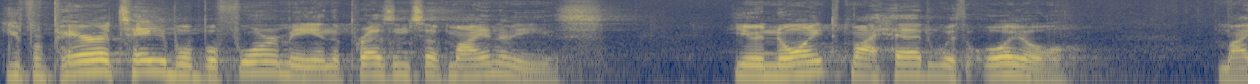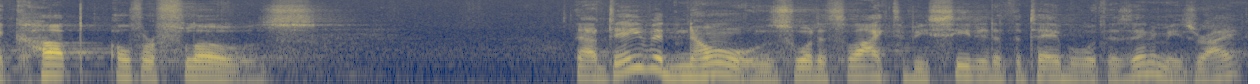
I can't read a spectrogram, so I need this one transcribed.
You prepare a table before me in the presence of my enemies. You anoint my head with oil, my cup overflows. Now, David knows what it's like to be seated at the table with his enemies, right?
